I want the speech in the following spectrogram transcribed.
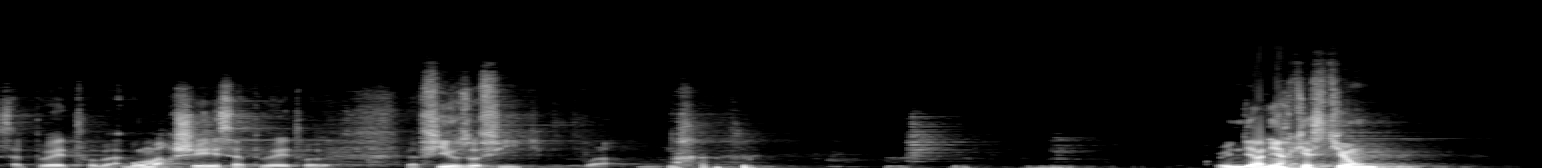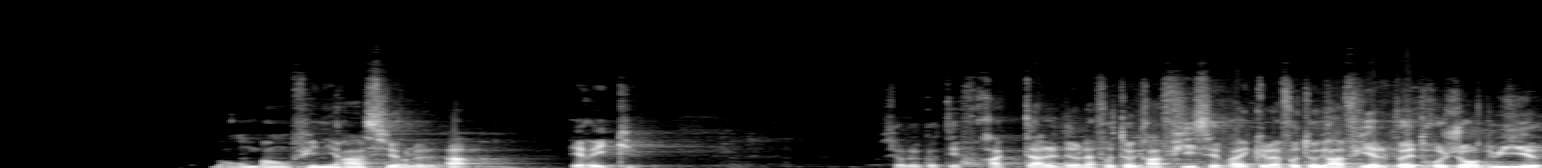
ça peut être bon marché, ça peut être euh, philosophique. Voilà. Une dernière question? Bon, ben on finira sur le... Ah, Eric sur le côté fractal de la photographie. C'est vrai que la photographie, elle peut être aujourd'hui euh,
